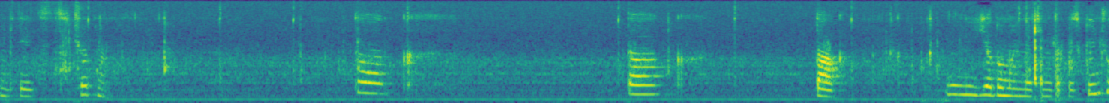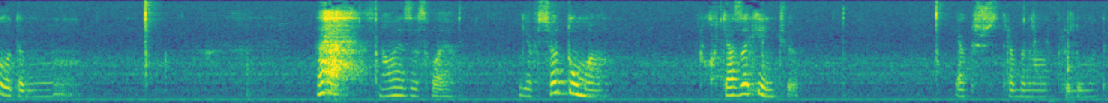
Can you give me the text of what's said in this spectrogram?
Здається, це чутно. Так. Так. Так. Ну, Я думаю, на цьому треба закінчувати. Ех, Знову я за своє. Я все думаю. Хоча закінчую. Як щось треба нове придумати.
